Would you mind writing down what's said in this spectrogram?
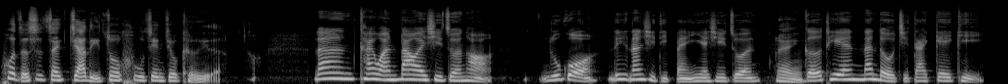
或者是在家里做复健就可以了。好，咱开完刀的时阵哈，如果你咱是伫病院的时阵，隔天咱都有一台机器，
